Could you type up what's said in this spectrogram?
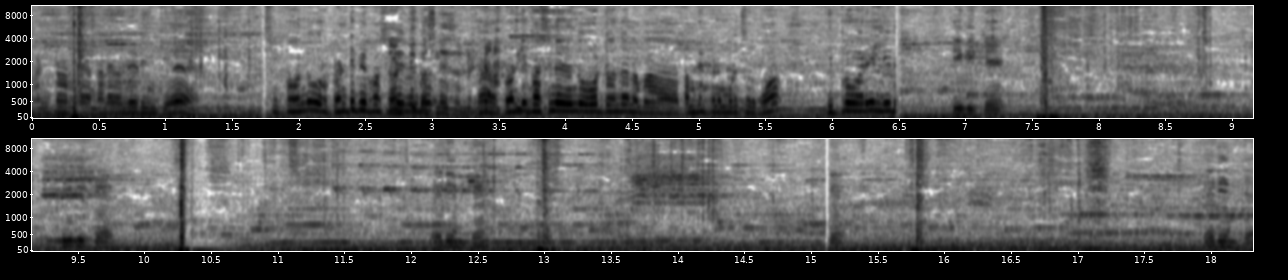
பண்ணிட்டோம் தலைவர் லேடிங்க்கு இப்போ வந்து ஒரு twenty five 20% percentage. Twenty percentage வந்து ஓட்டு வந்து நம்ம கம்ப்ளீட் பண்ணி முடிச்சிருக்கோம். இப்போ வரையும் லீடு டிவிக்கே டிவிக்கே ஏடிஎம்கே ஏடிஎம்கே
